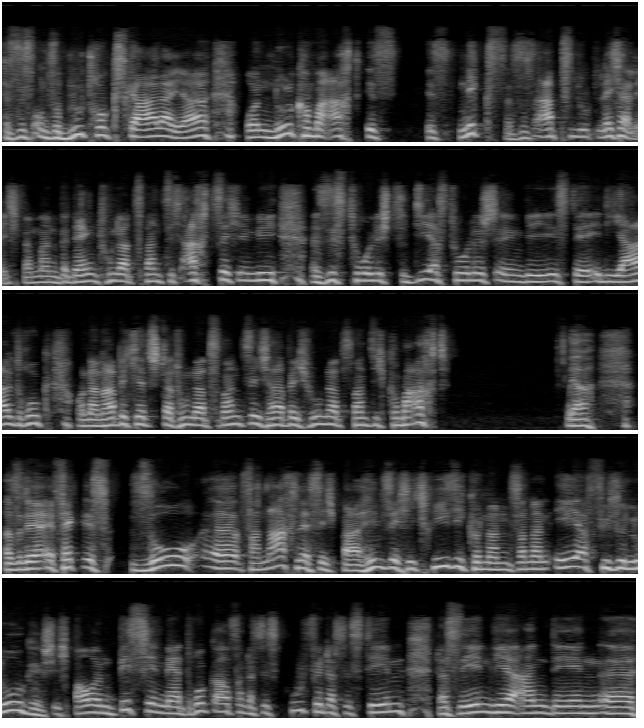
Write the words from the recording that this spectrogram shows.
das ist unsere Blutdruckskala, ja, und 0,8 ist ist nix. Das ist absolut lächerlich, wenn man bedenkt, 120, 80 irgendwie systolisch zu diastolisch irgendwie ist der Idealdruck und dann habe ich jetzt statt 120 habe ich 120,8. Ja, also der Effekt ist so äh, vernachlässigbar hinsichtlich Risiko, sondern eher physiologisch. Ich baue ein bisschen mehr Druck auf und das ist gut für das System. Das sehen wir an den äh,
